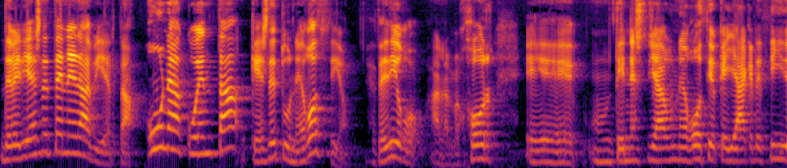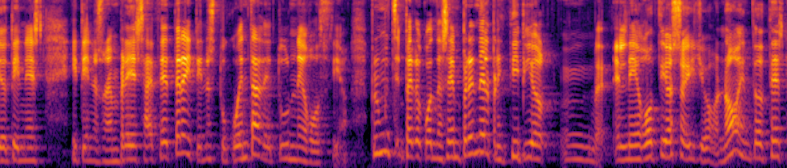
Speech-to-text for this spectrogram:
deberías de tener abierta una cuenta que es de tu negocio. Ya te digo, a lo mejor eh, tienes ya un negocio que ya ha crecido tienes, y tienes una empresa, etcétera, y tienes tu cuenta de tu negocio. Pero, cuando se emprende al principio, mm, el negocio soy yo, ¿no? Entonces,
